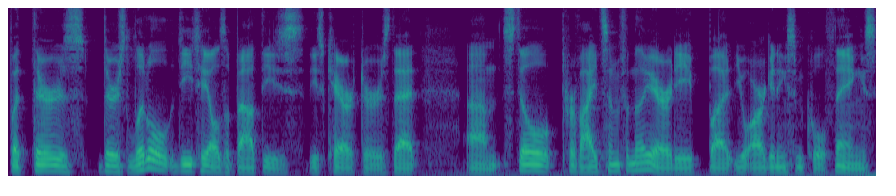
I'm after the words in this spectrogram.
but there's there's little details about these these characters that um, still provide some familiarity, but you are getting some cool things.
